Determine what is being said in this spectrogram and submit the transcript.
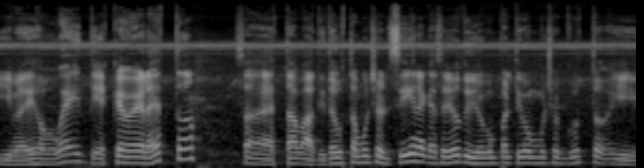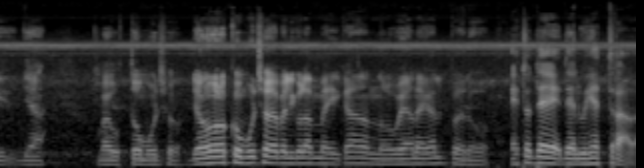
Y me dijo, güey, tienes que ver esto. O sea, está, a ti te gusta mucho el cine, qué sé yo, tú y yo compartimos muchos gustos y ya, me gustó mucho. Yo no conozco mucho de películas mexicanas, no lo voy a negar, pero Esto es de, de Luis Estrada.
